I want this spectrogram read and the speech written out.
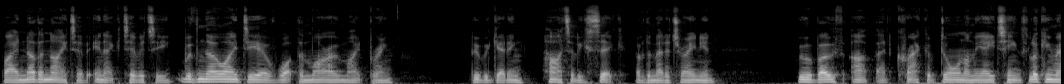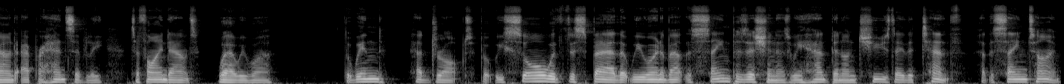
by another night of inactivity, with no idea of what the morrow might bring. We were getting heartily sick of the Mediterranean. We were both up at crack of dawn on the 18th, looking round apprehensively to find out where we were. The wind had dropped, but we saw with despair that we were in about the same position as we had been on Tuesday the 10th at the same time,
